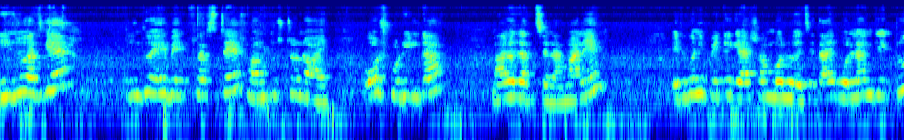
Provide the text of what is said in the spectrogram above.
রিজু আজকে কিন্তু এই ব্রেকফাস্টে সন্তুষ্ট নয়। ওর শরীরটা ভালো যাচ্ছে না। মানে একটুখানি পেটে গ্যাস অম্বল হয়েছে। তাই বললাম যে একটু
